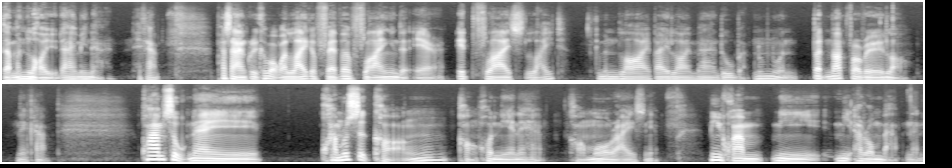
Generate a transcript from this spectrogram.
แต่มันลอยอยู่ได้ไม่นานนะครับ ภาษาอังกฤษเขาบอกว่า like a feather flying in the air it flies light คือมันลอยไปลอยมาดูแบบนุ่มนวล but not for very long นะครับ ความสุขในความรู้สึกของของคนนี้นะครับของโมไรส์เนี่ยมีความมีมีอารมณ์แบบนั้น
